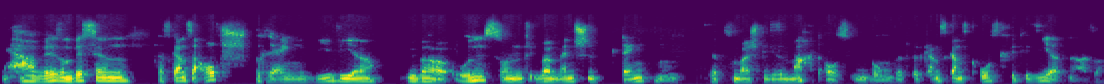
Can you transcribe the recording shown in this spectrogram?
ja, will so ein bisschen das Ganze aufsprengen, wie wir über uns und über Menschen denken wird zum Beispiel diese Machtausübung, wird, wird ganz, ganz groß kritisiert. Ne? Also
